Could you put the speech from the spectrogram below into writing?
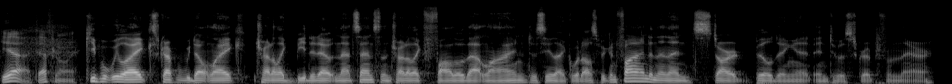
yeah, definitely. Keep what we like, scrap what we don't like, try to like beat it out in that sense, and then try to like follow that line to see like what else we can find, and then then start building it into a script from there.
